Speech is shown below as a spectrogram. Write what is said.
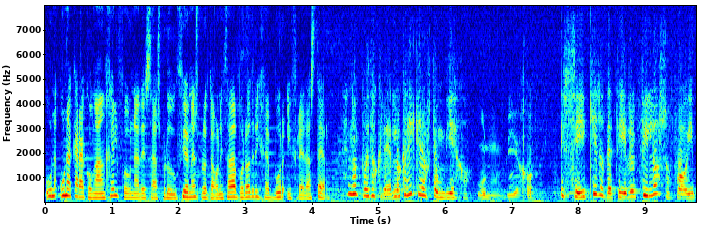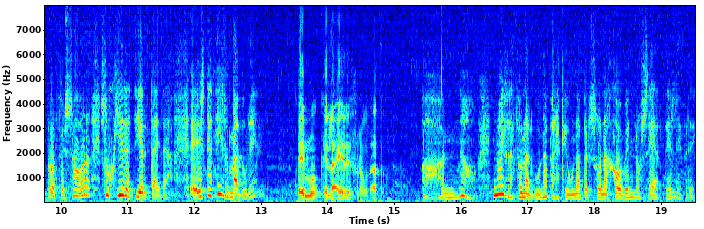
una, Una cara con Ángel fue una de esas producciones protagonizada por Audrey Hepburn y Fred Astaire. No puedo creerlo, creí que era usted un viejo. ¿Un viejo? Sí, quiero decir, filósofo y profesor sugiere cierta edad. Es decir, madurez. Temo que la he defraudado. Oh, no, no hay razón alguna para que una persona joven no sea célebre.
